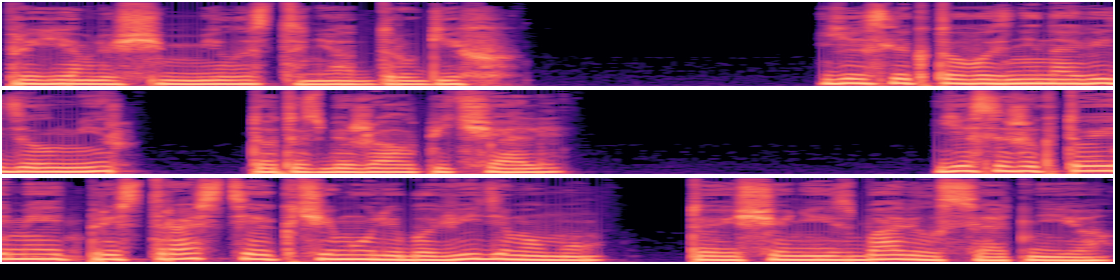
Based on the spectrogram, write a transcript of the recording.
приемлющим милостыню от других». Если кто возненавидел мир, тот избежал печали. Если же кто имеет пристрастие к чему-либо видимому, то еще не избавился от нее.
